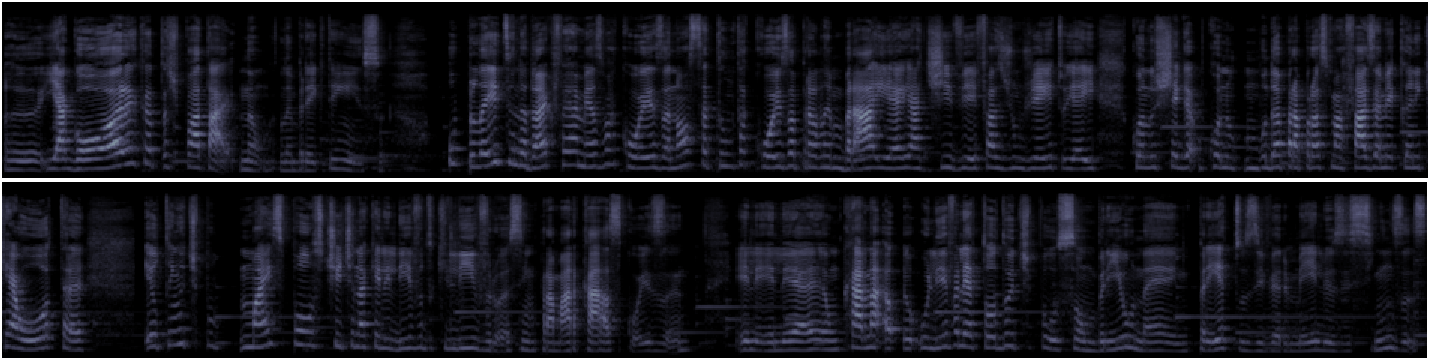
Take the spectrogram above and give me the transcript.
Ah, e agora que eu tô tipo, ah tá, não, lembrei que tem isso. O Blades in the Dark foi a mesma coisa. Nossa, tanta coisa pra lembrar, e aí ativa, e aí faz de um jeito, e aí quando chega, quando muda pra próxima fase, a mecânica é outra. Eu tenho, tipo, mais post-it naquele livro do que livro, assim, pra marcar as coisas. Ele, ele é um carna... O livro, ele é todo, tipo, sombrio, né? Em pretos e vermelhos e cinzas.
